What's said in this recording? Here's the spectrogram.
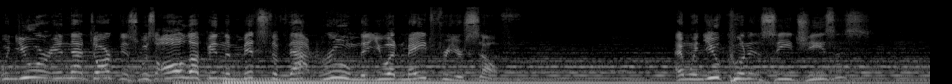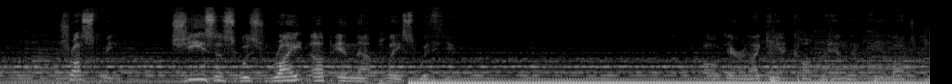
when you were in that darkness, was all up in the midst of that room that you had made for yourself. And when you couldn't see Jesus, trust me, Jesus was right up in that place with you. Oh, Darren, I can't comprehend that theologically.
